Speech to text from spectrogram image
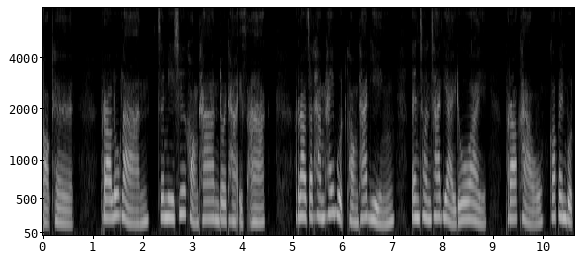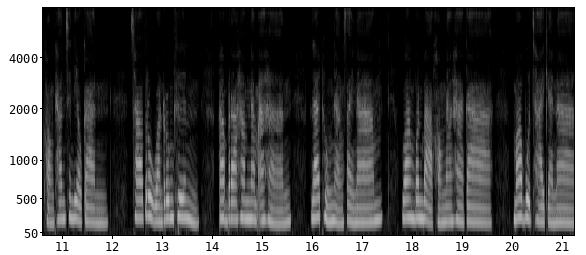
บอกเถิด เพราะลูกหลานจะมีชื่อของท่านโดยทางอิสอาคเราจะทำให้บุตรของทาสหญิง เป็นชนชาติใหญ่ด้วย เพราะเขาก็เป็นบุตรของท่านเช่นเดียวกัน เช้าตรู่วันรุ่งขึ้น อับราฮัมนำอาหาร และถุงหนังใส่น้ำวางบนบ่าของนางฮากา มอบบุตรชายแก่นาง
